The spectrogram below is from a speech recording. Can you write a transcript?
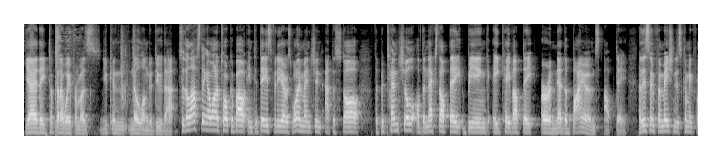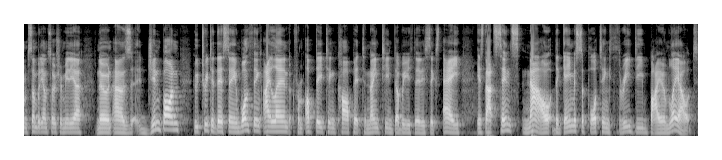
Yeah, they took that away from us. You can no longer do that. So the last thing I want to talk about in today's video is what I mentioned at the start, the potential of the next update being a cave update or a nether biomes update. Now this information is coming from somebody on social media known as gnembon, who tweeted this saying, one thing I learned from updating Carpet to 19W36A is that since now the game is supporting 3D biome layout,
